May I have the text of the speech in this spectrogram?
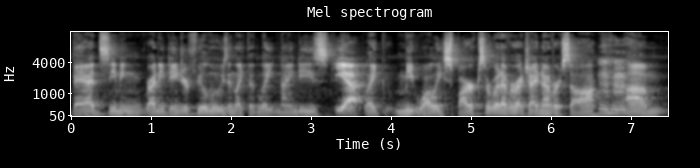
bad seeming Rodney Dangerfield movies in like the late '90s. Yeah. like Meet Wally Sparks or whatever, which I never saw. Mm-hmm. Um,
